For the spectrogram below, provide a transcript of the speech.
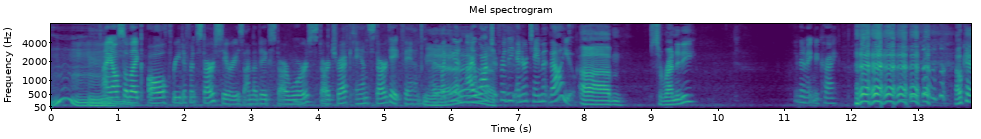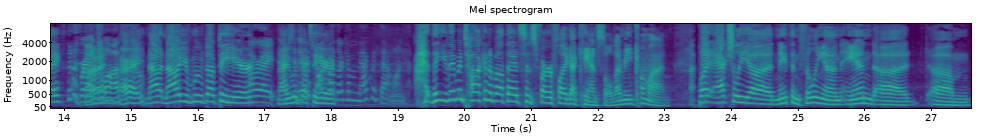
I also like all three different Star series. I'm a big Star Wars, Star Trek, and Stargate fan. I, like again, I watch it for the entertainment value. um, Serenity. You're gonna make me cry. Okay, Brad's right. lost. all right. Now now you've moved up to here. All right. now you moved up to here. they're coming back with that one. Ah, They they've been talking about that since Firefly got canceled. I mean, come on. But actually, uh, Nathan Fillion and uh, um,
